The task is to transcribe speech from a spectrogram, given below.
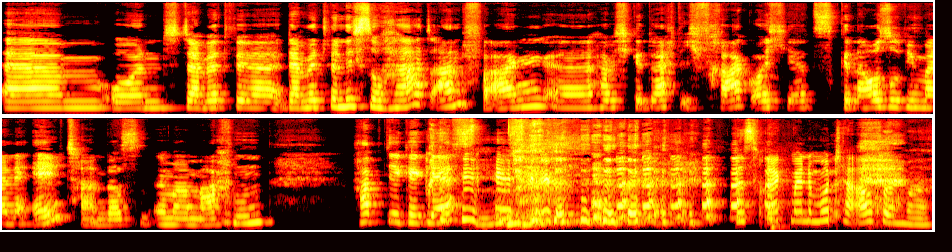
Ähm, und damit wir, damit wir nicht so hart anfangen, äh, habe ich gedacht, ich frage euch jetzt genauso wie meine Eltern das immer machen. Habt ihr gegessen? das fragt meine Mutter auch immer.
